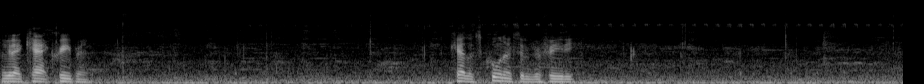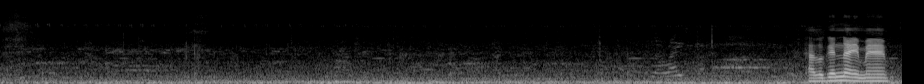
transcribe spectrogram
Look at that cat creeping. Cat looks cool next to the graffiti. Have a good night, man.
